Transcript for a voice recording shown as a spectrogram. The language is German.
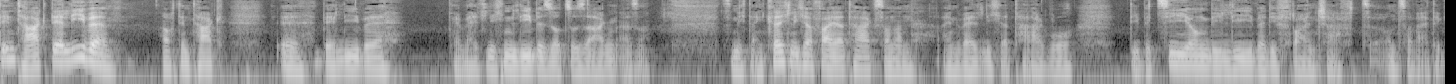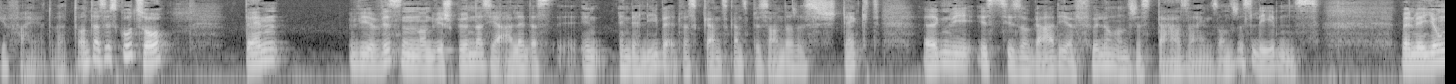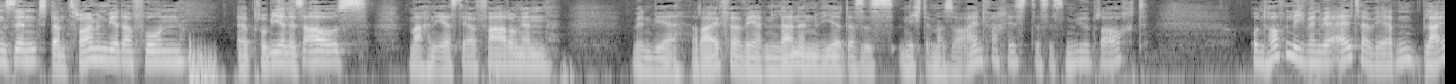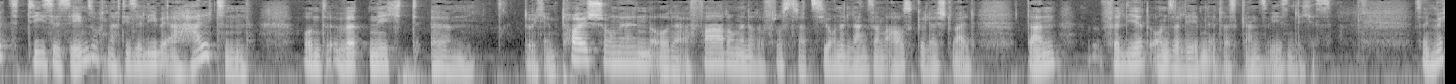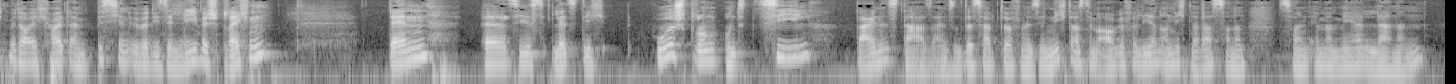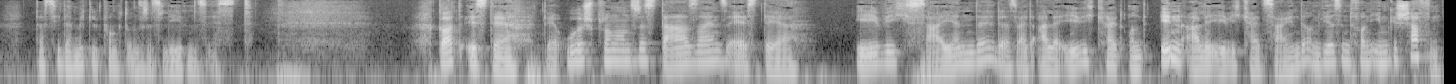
den Tag der Liebe, auch den Tag äh, der Liebe, der weltlichen Liebe sozusagen. Also es ist nicht ein kirchlicher Feiertag, sondern ein weltlicher Tag, wo die Beziehung, die Liebe, die Freundschaft und so weiter gefeiert wird. Und das ist gut so, denn wir wissen und wir spüren das ja alle, dass in, in der Liebe etwas ganz, ganz Besonderes steckt. Irgendwie ist sie sogar die Erfüllung unseres Daseins, unseres Lebens. Wenn wir jung sind, dann träumen wir davon, äh, probieren es aus, machen erste Erfahrungen. Wenn wir reifer werden, lernen wir, dass es nicht immer so einfach ist, dass es Mühe braucht. Und hoffentlich, wenn wir älter werden, bleibt diese Sehnsucht nach dieser Liebe erhalten und wird nicht ähm, durch Enttäuschungen oder Erfahrungen oder Frustrationen langsam ausgelöscht, weil dann verliert unser Leben etwas ganz Wesentliches. So, ich möchte mit euch heute ein bisschen über diese Liebe sprechen, denn äh, sie ist letztlich Ursprung und Ziel deines Daseins. Und deshalb dürfen wir sie nicht aus dem Auge verlieren und nicht nur das, sondern sollen immer mehr lernen, dass sie der Mittelpunkt unseres Lebens ist. Gott ist der, der Ursprung unseres Daseins, er ist der ewig Seiende, der seit aller Ewigkeit und in alle Ewigkeit Seiende und wir sind von ihm geschaffen.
